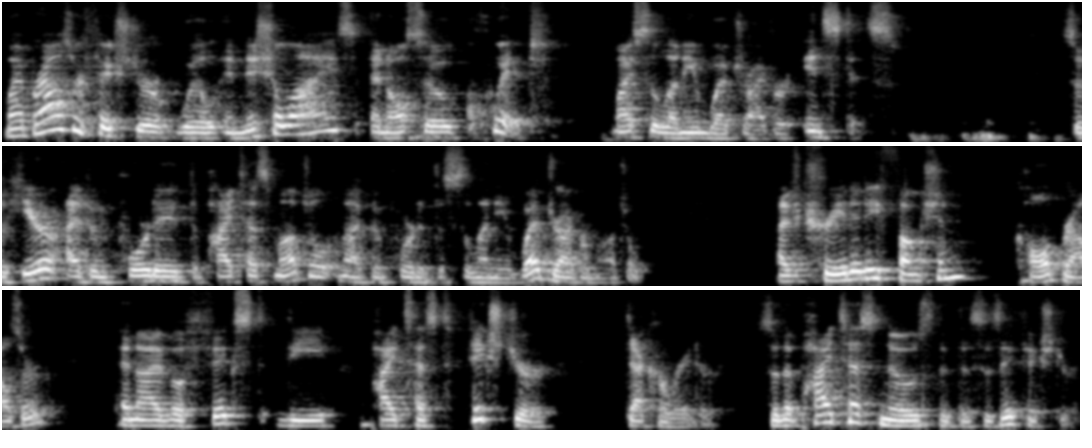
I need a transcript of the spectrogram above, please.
My browser fixture will initialize and also quit my Selenium WebDriver instance. So here I've imported the PyTest module and I've imported the Selenium WebDriver module. I've created a function called browser and I've affixed the PyTest fixture decorator so that PyTest knows that this is a fixture.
